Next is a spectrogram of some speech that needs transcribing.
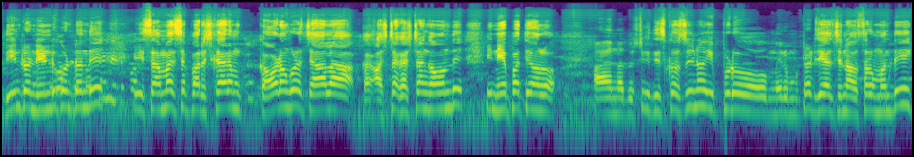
దీంట్లో నిండుకుంటుంది. ఈ సమస్య పరిష్కారం కావడం కూడా చాలా క- అష్ట కష్టంగా ఉంది. ఈ నేపథ్యంలో ఆయన దృష్టికి తీసుకొస్తున్నాం. ఇప్పుడు మీరు ముట్టడి చేయాల్సిన అవసరం ఉంది.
